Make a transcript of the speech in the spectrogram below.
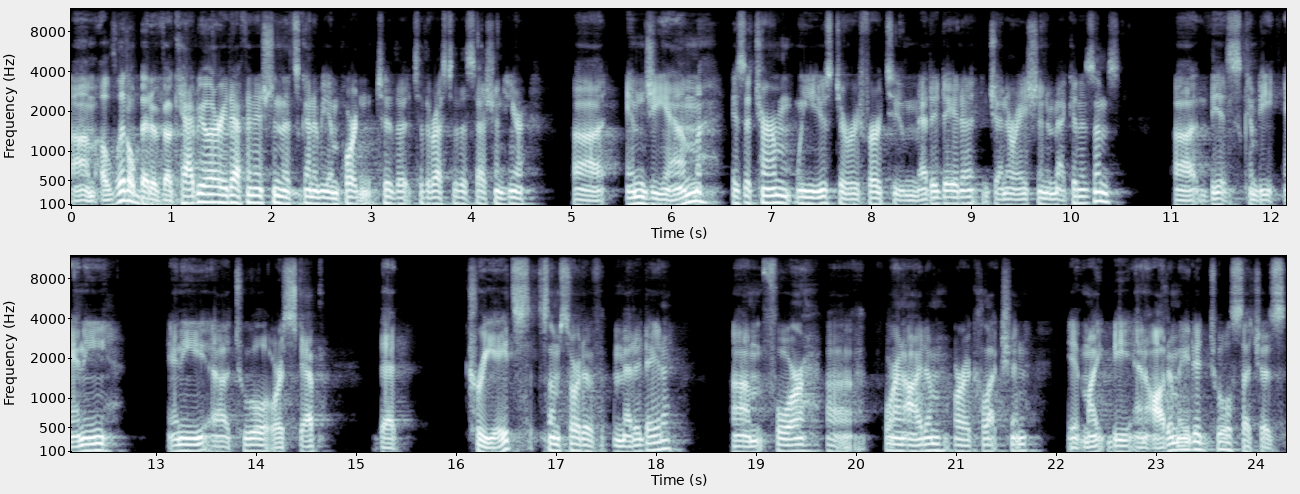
Um, a little bit of vocabulary definition that's going to be important to the, to the rest of the session here. Uh, MGM is a term we use to refer to metadata generation mechanisms. Uh, this can be any, any uh, tool or step that creates some sort of metadata um, for, uh, for an item or a collection. It might be an automated tool such as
